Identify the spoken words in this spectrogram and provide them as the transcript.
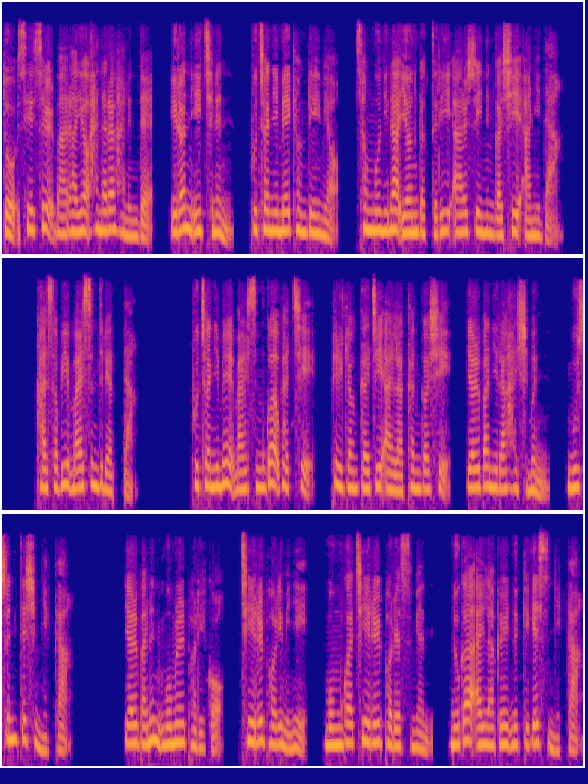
또 셋을 말하여 하나라 하는데 이런 이치는 부처님의 경계이며 성문이나 연각들이 알 수 있는 것이 아니다. 가섭이 말씀드렸다. 부처님의 말씀과 같이 필경까지 안락한 것이 열반이라 하심은 무슨 뜻입니까? 열반은 몸을 버리고 지혜를 버림이니 몸과 지혜를 버렸으면 누가 안락을 느끼겠습니까?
